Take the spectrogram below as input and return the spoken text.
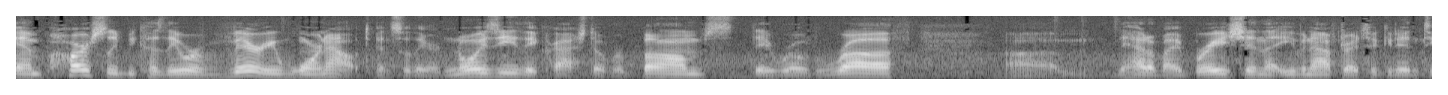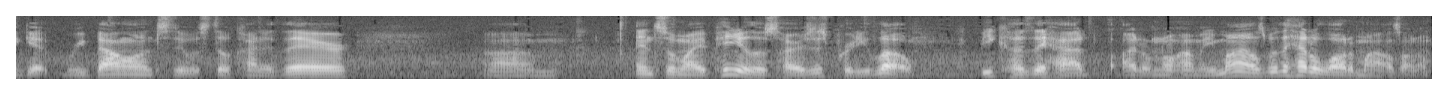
and partially because they were very worn out and so they were noisy they crashed over bumps they rode rough um, they had a vibration that even after I took it in to get rebalanced it was still kind of there. Um, and so my opinion of those tires is pretty low because they had I don't know how many miles but they had a lot of miles on them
